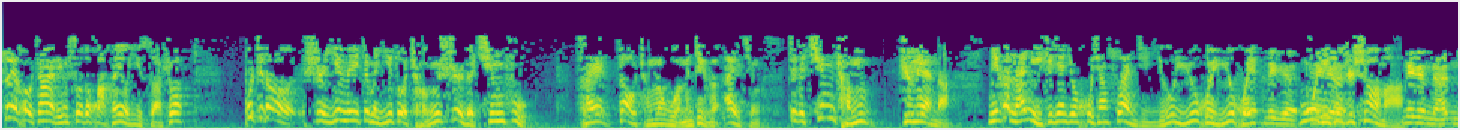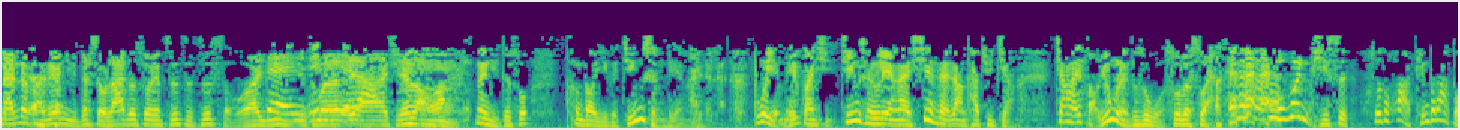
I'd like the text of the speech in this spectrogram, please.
最后张爱玲说的话很有意思啊，说不知道是因为这么一座城市的倾覆，才造成了我们这个爱情，这个倾城之恋呢。你看男女之间就互相算计，有迂回迂回，那个目的就是射嘛。那个男男的把那个女的手拉着说要执子之手啊，对与呀偕老啊嗯。那女的说碰到一个精神恋爱的人，不过也没关系，精神恋爱现在让他去讲，将来找佣人都是我说了算。不过问题是说的话听不大懂。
